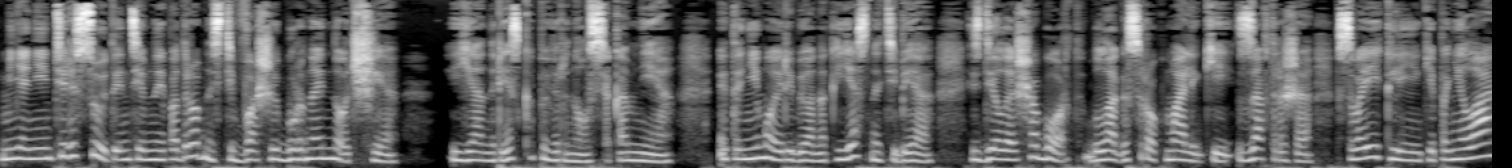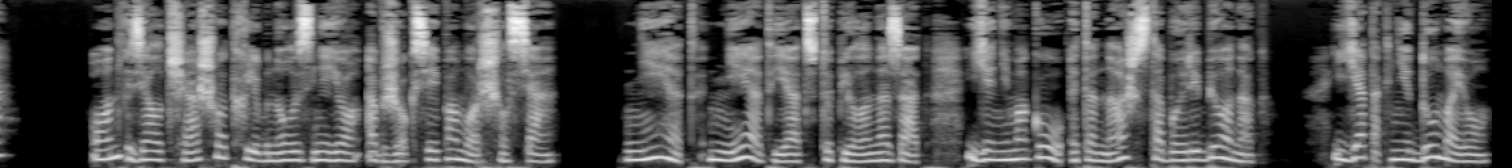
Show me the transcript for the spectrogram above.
Меня не интересуют интимные подробности в вашей бурной ночи. Ян резко повернулся ко мне. «Это не мой ребенок, ясно тебе? Сделаешь аборт, благо срок маленький, завтра же, в своей клинике, поняла?» Он взял чашу, отхлебнул из нее, обжегся и поморщился. «Нет, нет», — я отступила назад. «Я не могу, это наш с тобой ребенок». «Я так не думаю».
